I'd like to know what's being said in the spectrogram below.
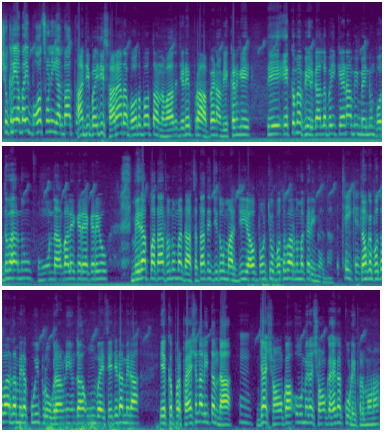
ਸ਼ੁਕਰੀਆ ਬਾਈ ਬਹੁਤ ਸੋਹਣੀ ਗੱਲਬਾਤ। ਹਾਂਜੀ ਬਾਈ ਜੀ ਸਾਰਿਆਂ ਦਾ ਬਹੁਤ ਬਹੁਤ ਧੰਨਵਾਦ। ਜਿਹੜੇ ਭਰਾ ਭੈਣਾਂ ਵੇਖਣਗੇ ਤੇ ਇੱਕ ਮੈਂ ਫੇਰ ਗੱਲ ਬਈ ਕਹਿਣਾ ਵੀ ਮੈਨੂੰ ਬੁੱਧਵਾਰ ਨੂੰ ਫੋਨ ਨਾ ਵਾਲੇ ਕਰਿਆ ਕਰਿਓ। ਮੇਰਾ ਪਤਾ ਤੁਹਾਨੂੰ ਮੈਂ ਦੱਸਤਾ ਤੇ ਜਦੋਂ ਮਰਜ਼ੀ ਆਓ ਪਹੁੰਚੋ ਬੁੱਧਵਾਰ ਨੂੰ ਮੈਂ ਘਰੇ ਮਿਲਦਾ। ਠੀਕ ਹੈ। ਕਿਉਂਕਿ ਬੁੱਧਵਾਰ ਦਾ ਮੇਰਾ ਕੋਈ ਪ੍ਰੋਗਰਾਮ ਨਹੀਂ ਹੁੰਦਾ ਉਹ ਵੈਸੇ ਜਿਹੜਾ ਮੇਰਾ ਇੱਕ ਪ੍ਰੋਫੈਸ਼ਨਲੀ ਧੰਦਾ ਜਾਂ ਸ਼ੌਂਕ ਆ ਉਹ ਮੇਰਾ ਸ਼ੌਂਕ ਹੈਗਾ ਘੋੜੇ ਫਿਲਮਾਉਣਾ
